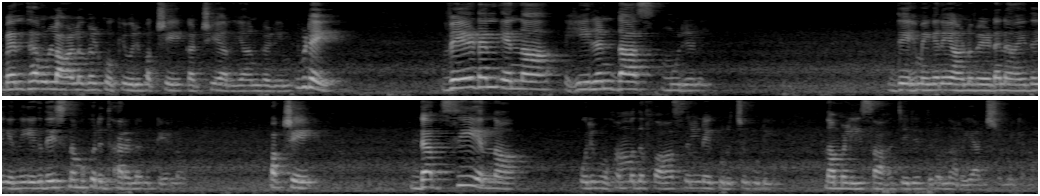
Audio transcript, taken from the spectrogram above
ബന്ധമുള്ള ആളുകൾക്കൊക്കെ ഒരു പക്ഷേ കക്ഷിയെ അറിയാൻ കഴിയും. ഇവിടെ വേടൻ എന്ന ഹിരൺദാസ് മുരളി. ഇദ്ദേഹം എങ്ങനെയാണ് വേടനായത് എന്ന് ഏകദേശം നമുക്കൊരു ധാരണ കിട്ടിയല്ലോ. പക്ഷേ ഡബ്സി എന്ന ഒരു മുഹമ്മദ് ഫാസിലിനെ കുറിച്ച് കൂടി നമ്മൾ ഈ സാഹചര്യത്തിൽ ഒന്ന് അറിയാൻ ശ്രമിക്കണം.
